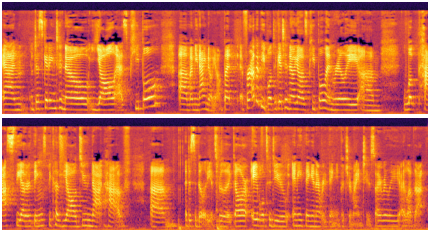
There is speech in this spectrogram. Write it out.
And just getting to know y'all as people. Um, I mean, I know y'all, but for other people to get to know y'all as people and really um, look past the other things because y'all do not have um, a disability. It's really like y'all are able to do anything and everything you put your mind to. So I really, I love that.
